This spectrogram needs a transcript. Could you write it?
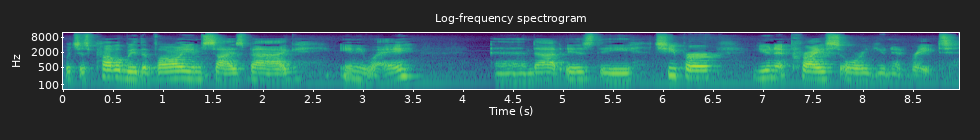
which is probably the volume size bag anyway, and that is the cheaper unit price or unit rate.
